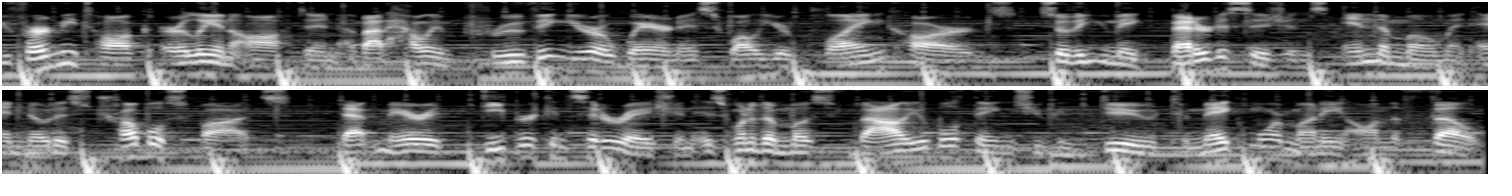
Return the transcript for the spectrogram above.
You've heard me talk early and often about how improving your awareness while you're playing cards so that you make better decisions in the moment and notice trouble spots that merit deeper consideration is one of the most valuable things you can do to make more money on the felt.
